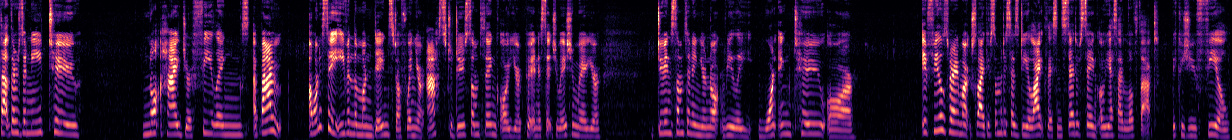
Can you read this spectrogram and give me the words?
that there's a need to not hide your feelings about I want to say even the mundane stuff when you're asked to do something or you're put in a situation where you're doing something and you're not really wanting to or it feels very much like if somebody says do you like this? instead of saying oh yes I love that because you feel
